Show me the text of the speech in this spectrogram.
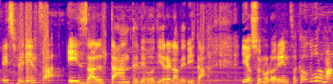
Esperienza esaltante, devo dire la verità. Io sono Lorenzo Cauduro, ma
